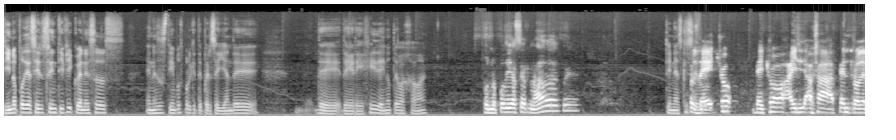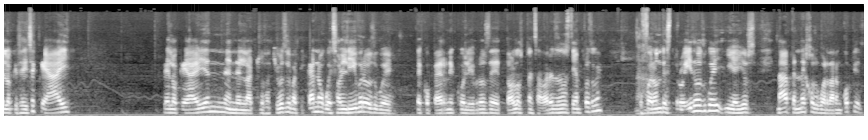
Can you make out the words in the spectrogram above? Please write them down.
Sí, no podías ser científico en esos, en esos tiempos porque te perseguían de, de, de hereje y de ahí no te bajaban. Pues no podía hacer nada, güey. Tenías que Pues ser... de hecho, de hecho, hay, o sea, dentro de lo que se dice que hay, de lo que hay en, en el- los archivos del Vaticano, güey, son libros, güey, de Copérnico, libros de todos los pensadores de esos tiempos, güey, que fueron destruidos, güey, y ellos, nada pendejos, guardaron copias.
